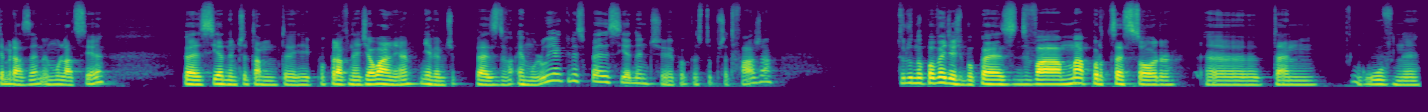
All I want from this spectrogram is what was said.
tym razem emulację. PS1 czy tam tej poprawne działanie. Nie wiem, czy PS2 emuluje gry z PS1, czy po prostu przetwarza. Trudno powiedzieć, bo PS2 ma procesor y, ten główny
